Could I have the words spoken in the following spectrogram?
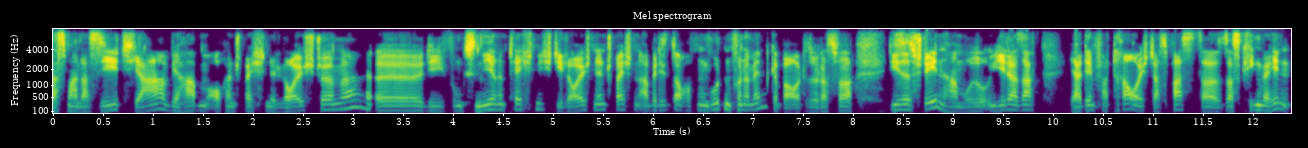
dass man das sieht, ja, wir haben auch entsprechende Leuchttürme, äh, die funktionieren technisch, die leuchten entsprechend, aber die sind auch auf einem guten Fundament gebaut, so dass wir dieses Stehen haben, wo jeder sagt, ja, dem vertraue ich, das passt, das, das kriegen wir hin.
